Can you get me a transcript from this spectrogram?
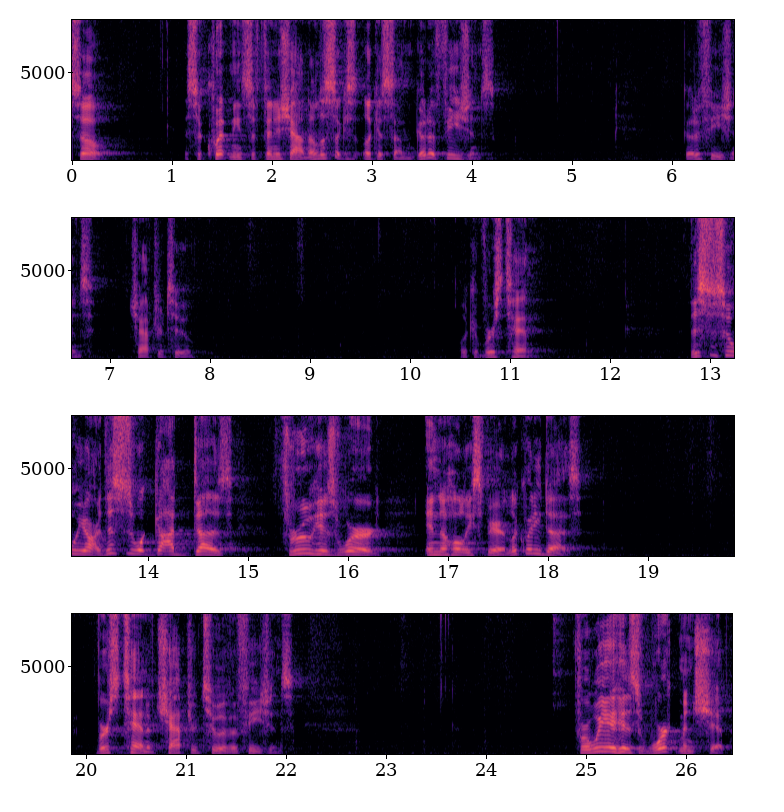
So, This equip means to finish out. Now let's look, look at some. Go to Ephesians. Go to Ephesians chapter 2. Look at verse 10. This is who we are. This is what God does through his word in the Holy Spirit. Look what he does. Verse 10 of chapter 2 of Ephesians. For we are his workmanship.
